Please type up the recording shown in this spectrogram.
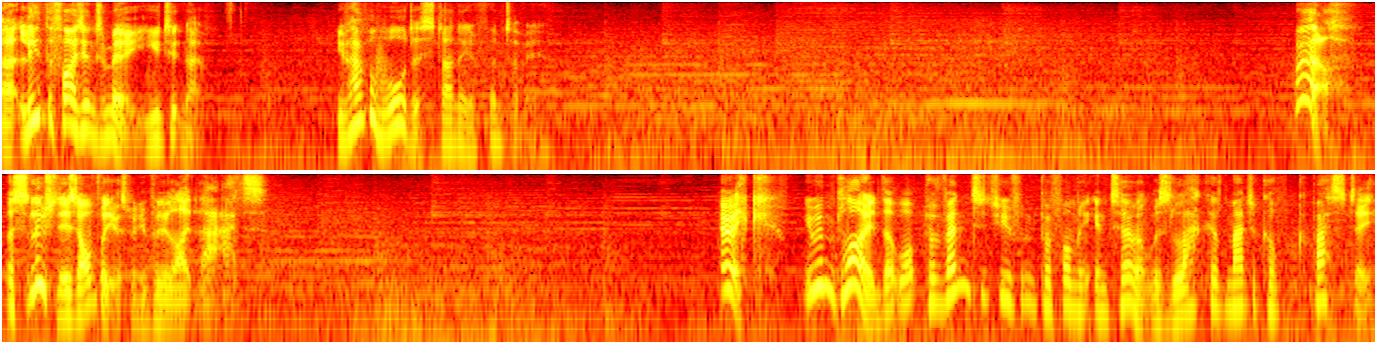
Uh, leave the fighting to me. You do no. You have a warder standing in front of you. The solution is obvious when you put it like that. Eric, you implied that what prevented you from performing interment was lack of magical capacity.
